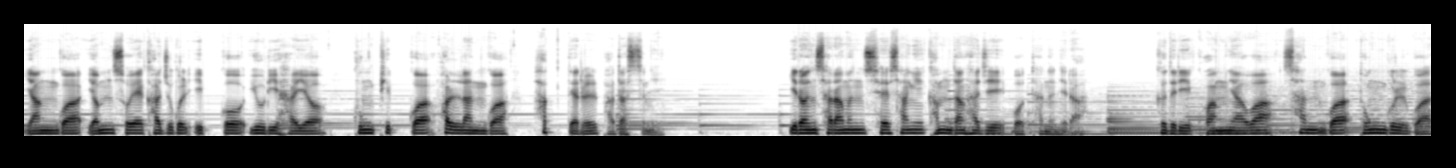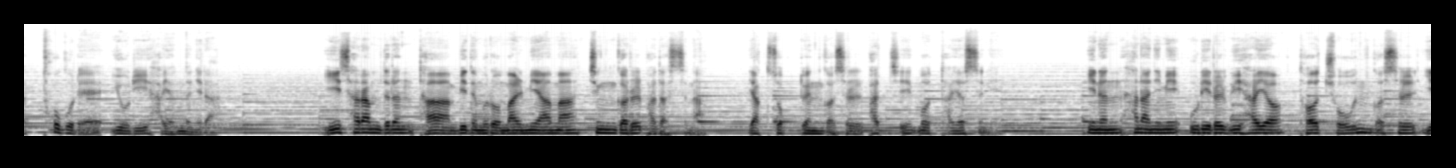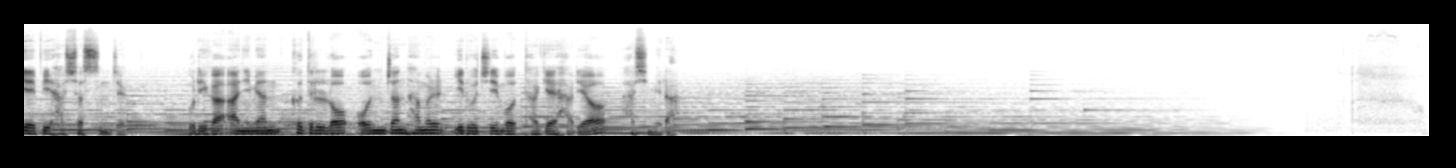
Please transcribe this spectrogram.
양과 염소의 가죽을 입고 유리하여 궁핍과 환란과 학대를 받았으니 이런 사람은 세상이 감당하지 못하느니라. 그들이 광야와 산과 동굴과 토굴에 유리하였느니라. 이 사람들은 다 믿음으로 말미암아 증거를 받았으나 약속된 것을 받지 못하였으니 이는 하나님이 우리를 위하여 더 좋은 것을 예비하셨은즉 우리가 아니면 그들로 온전함을 이루지 못하게 하려 하심이라.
